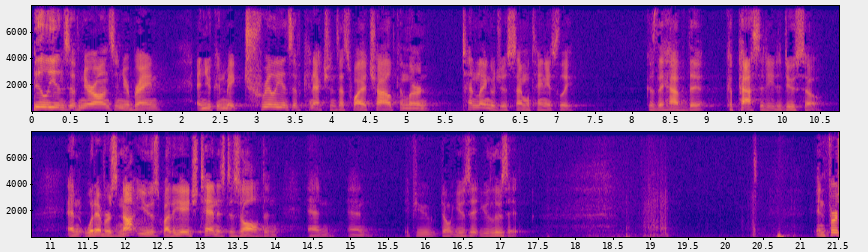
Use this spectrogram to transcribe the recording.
billions of neurons in your brain, and you can make trillions of connections. That's why a child can learn 10 languages simultaneously because they have the capacity to do so. And whatever's not used by the age 10 is dissolved, and, and, and if you don't use it, you lose it. In 1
